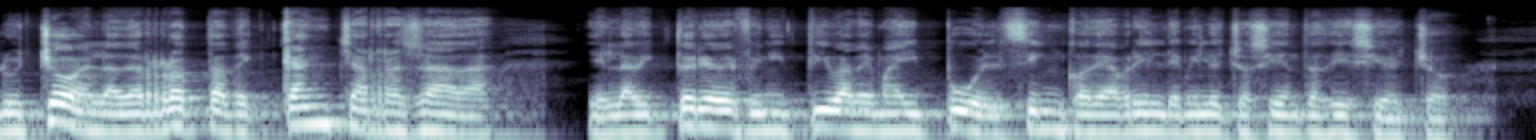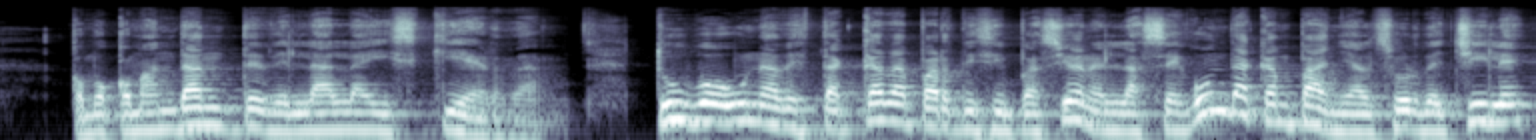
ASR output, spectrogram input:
Luchó en la derrota de Cancha Rayada y en la victoria definitiva de Maipú el 5 de abril de 1818. Como comandante del ala izquierda, tuvo una destacada participación en la segunda campaña al sur de Chile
